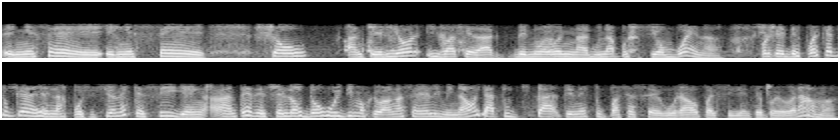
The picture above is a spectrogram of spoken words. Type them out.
en ese, en ese show anterior iba a quedar de nuevo en alguna posición buena. Porque después que tú quedes en las posiciones que siguen, antes de ser los dos últimos que van a ser eliminados, ya tú tienes tu pase asegurado para el siguiente programa.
